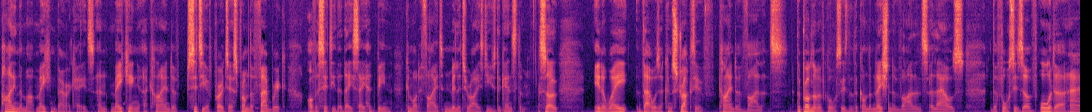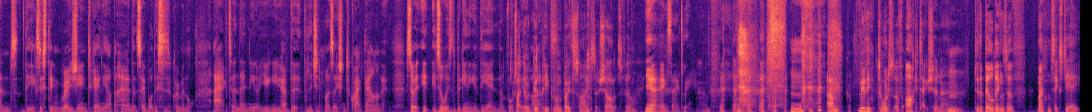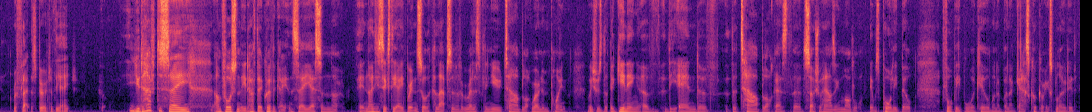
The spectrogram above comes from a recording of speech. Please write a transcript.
piling them up, making barricades, and making a kind of city of protest from the fabric of a city that they say had been commodified and militarized, used against them. So, in a way, that was a constructive kind of violence. The problem, of course, is that the condemnation of violence allows the forces of order and the existing regime to gain the upper hand and say, well, this is a criminal act. And then, you know, you, you have the, the legitimization to crack down on it. So it, it, it's always the beginning of the end, unfortunately. It's Like there were of good people on both sides at Charlottesville. Yeah, exactly. Um, moving towards of architecture now, do the buildings of 1968 reflect the spirit of the age? You'd have to say, unfortunately, you'd have to equivocate and say yes and no. In 1968, Britain saw the collapse of a relatively new tower block, Ronan Point, which was the beginning of the end of the tower block as the social housing model. It was poorly built. Four people were killed when a, when a gas cooker exploded.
